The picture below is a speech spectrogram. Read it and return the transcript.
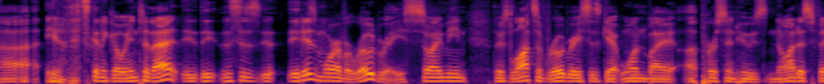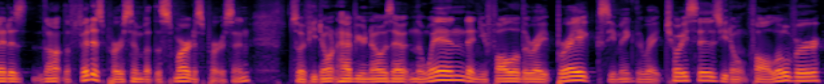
Uh, you know that's going to go into that. It- it- this is it is more of a road race. So I mean, there's lots of road races get won by a person who's not as fit as not the fittest person, but the smartest person. So if you don't have your nose out in the wind and you follow the right brakes, you make the right choices, you don't fall over,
